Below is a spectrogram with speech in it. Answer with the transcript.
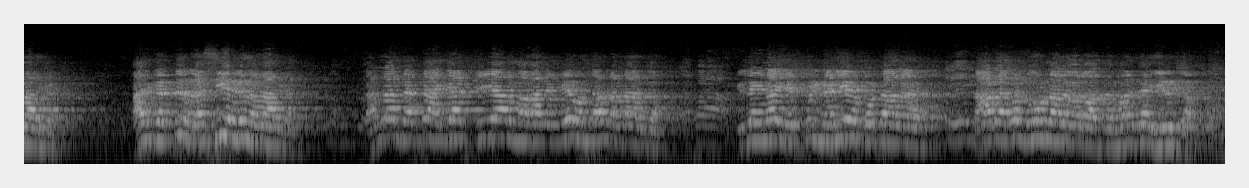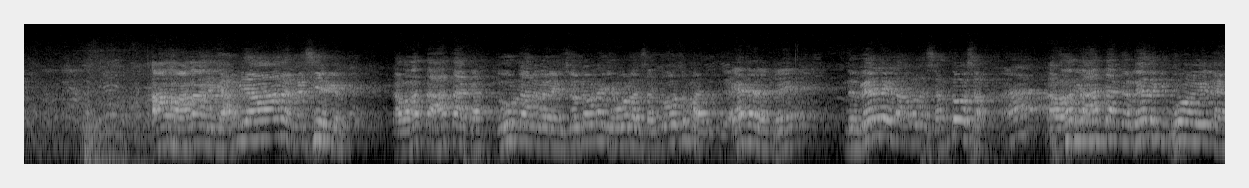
நல்லா இருக்காங்க அதுக்கடுத்து ரசிகர்கள் நல்லா இருக்காங்க நல்லா இருந்தாட்டு ஐயா டி ஆர் மகாலிங்கே வந்தால் நல்லா இருக்கும் இல்லைன்னா எப்படி நடிகரை போட்டாலும் நாடகம் நூறு நாள் வேலை வந்த மாதிரி தான் இருக்கும். ஆமா ஆனா அன்னைக்கு அருமையான ரசிகர்கள். நான் வளர்த்த ஆத்தாக்கா நூறு நாள் வேலையை சொன்னோட எவ்வளவு சந்தோஷமா இருக்கு ஏன்னா இந்த வேலையில அவ்வளவு சந்தோஷம். நான் வளர்த்த ஆத்தாக்கா வேலைக்கு போகவே இல்லை.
